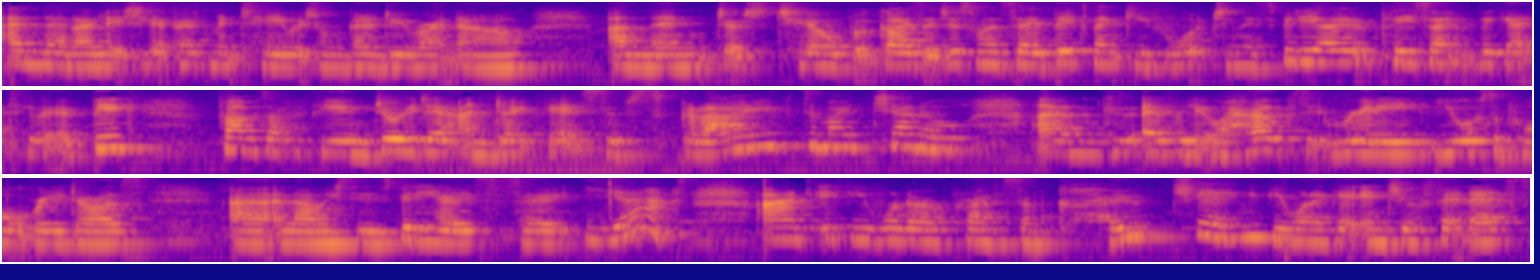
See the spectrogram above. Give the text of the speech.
and then I literally get peppermint tea which I'm going to do right now and then just chill. But guys I just want to say a big thank you for watching this video. Please don't forget to give it a big thumbs up if you enjoyed it and don't forget to subscribe to my channel because um, every little helps. It really your support really does uh, allow me to do these videos. So yeah. And if you want to apply for some coaching if you want to get into your fitness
